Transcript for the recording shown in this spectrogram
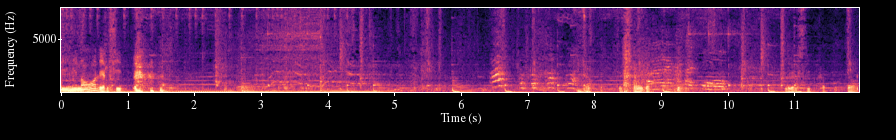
มีเนาะเหรียญสิบครับจะใช้แบบเหรียญสิบครับหยอด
